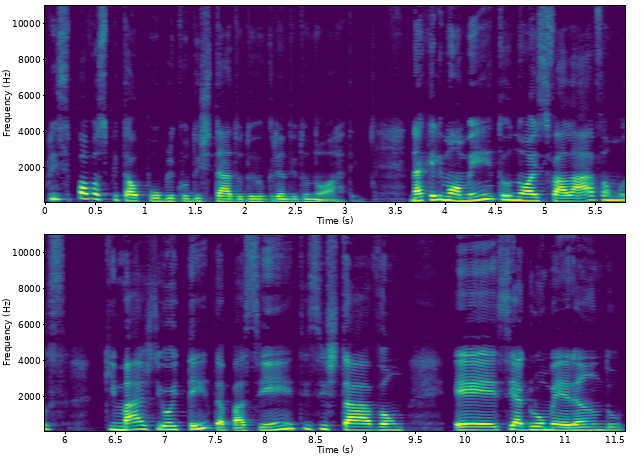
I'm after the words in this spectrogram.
principal hospital público do estado do Rio Grande do Norte. Naquele momento, nós falávamos que mais de 80 pacientes estavam é, se aglomerando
